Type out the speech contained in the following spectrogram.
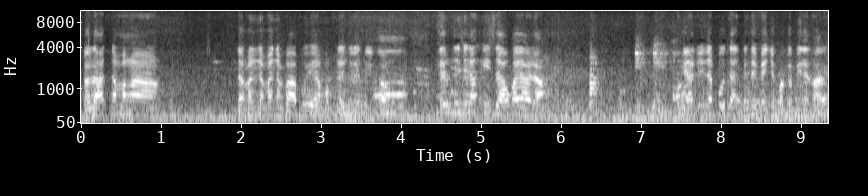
So lahat ng mga laman-laman ng baboy ay kompleto na dito. Meron din silang isaw, kaya lang hindi natin nabutan kasi medyo paggabi na tayo.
